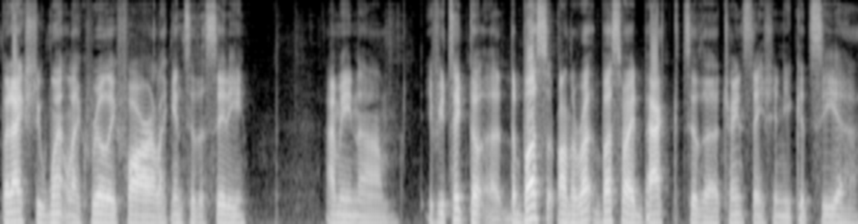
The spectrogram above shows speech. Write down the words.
but actually went like really far, like into the city. I mean, um, if you take the uh, the bus on the bus ride back to the train station, you could see uh,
